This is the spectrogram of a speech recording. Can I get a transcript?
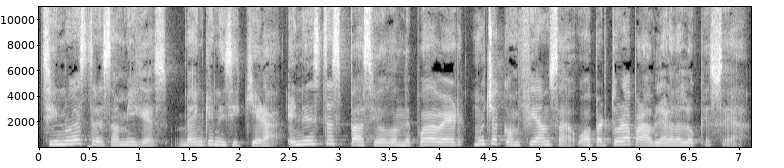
si nuestras amigues ven que ni siquiera en este espacio donde puede haber mucha confianza o apertura para hablar de lo que sea,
